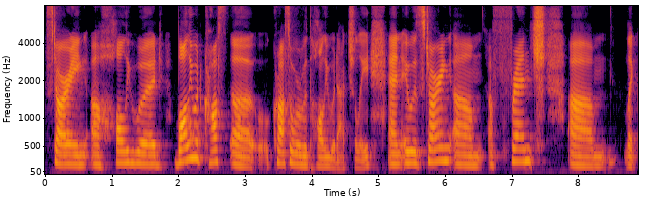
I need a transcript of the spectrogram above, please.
starring a Hollywood Bollywood cross uh, crossover with Hollywood actually, and it was starring um, a French um, like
